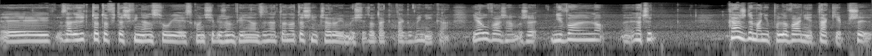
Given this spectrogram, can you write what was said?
E, zależy kto to też finansuje, skąd się bierzą pieniądze na to, no też nie czarujmy się, to tak, tak wynika. Ja uważam, że nie wolno, e, znaczy każde manipulowanie takie przy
